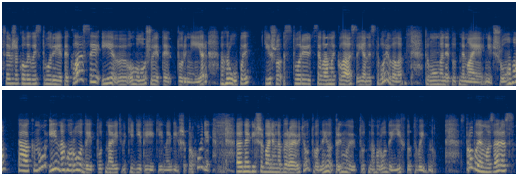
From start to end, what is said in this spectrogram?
Це вже коли ви створюєте класи і е, оголошуєте турнір, групи, ті, що створюються вами класи, я не створювала, тому в мене тут немає нічого. Так, ну і нагороди. Тут навіть ті діти, які найбільше проходять, найбільше балів набирають, от вони отримують тут нагороди, їх тут видно. Спробуємо зараз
